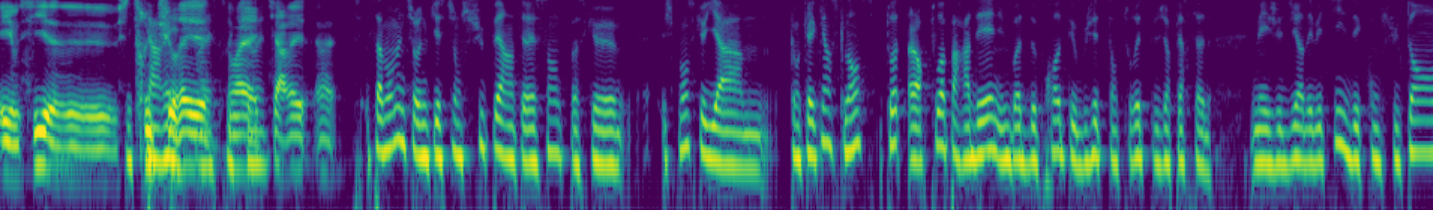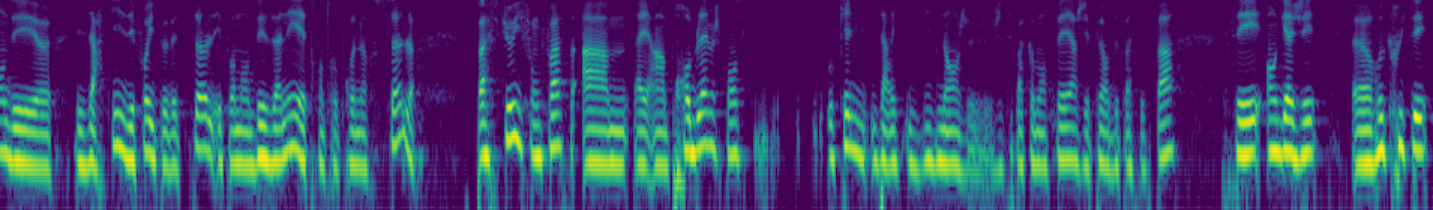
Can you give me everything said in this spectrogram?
et aussi euh, carré, ouais, ouais, carré, ouais. Ça- Ça m'emmène sur une question super intéressante parce que je pense qu'il y a hum, quand quelqu'un se lance, toi, alors toi par ADN, une boîte de prod, tu es obligé de t'entourer de plusieurs personnes. Mais je vais dire des bêtises, des consultants, des, euh, des artistes, des fois ils peuvent être seuls et pendant des années être entrepreneurs seuls parce qu'ils font face à, hum, à un problème, je pense, qui, auquel ils, ils arrivent, ils se disent non, je ne sais pas comment faire, j'ai peur de passer ce pas. C'est engager, euh, recruter,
